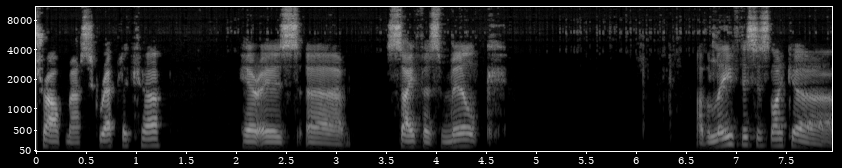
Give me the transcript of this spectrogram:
Trout Mask replica. Here is uh, as Milk. I believe this is like a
